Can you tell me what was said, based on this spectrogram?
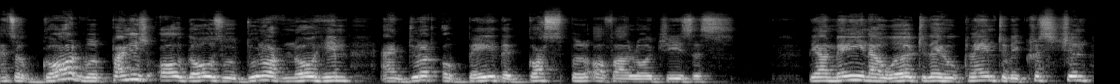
And so God will punish all those who do not know Him and do not obey the gospel of our Lord Jesus. There are many in our world today who claim to be Christian,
